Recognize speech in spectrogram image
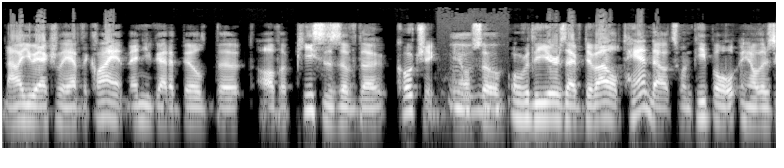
now you actually have the client then you got to build the all the pieces of the coaching you know mm-hmm. so over the years i've developed handouts when people you know there's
